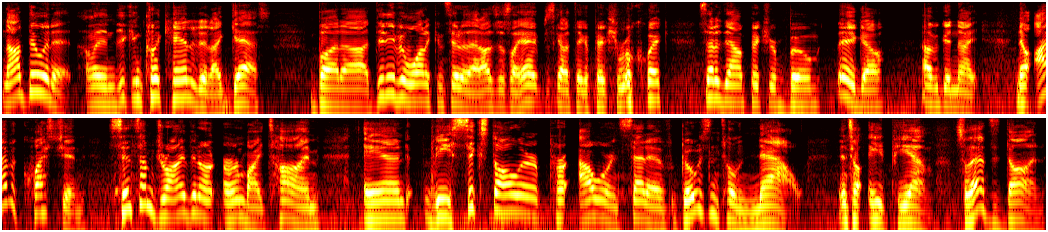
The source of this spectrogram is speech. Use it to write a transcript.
not doing it. I mean, you can click handed it, I guess. But uh, didn't even want to consider that. I was just like, hey, just got to take a picture real quick. Set it down, picture, boom. There you go. Have a good night. Now, I have a question. Since I'm driving on Earn by Time and the $6 per hour incentive goes until now, until 8 p.m. So that's done.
